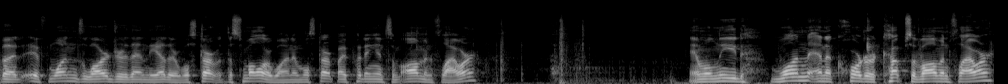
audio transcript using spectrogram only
but if one's larger than the other, we'll start with the smaller one and we'll start by putting in some almond flour. And we'll need one and a quarter cups of almond flour.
